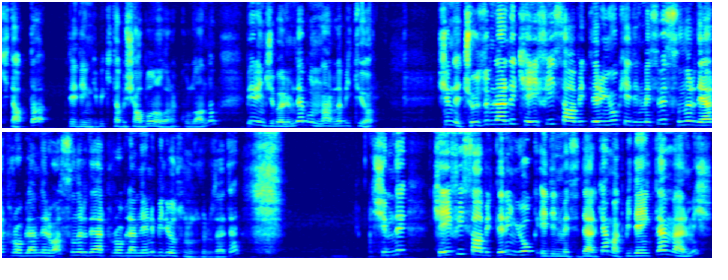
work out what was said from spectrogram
kitapta. Dediğim gibi kitabı şablon olarak kullandım. Birinci bölümde bunlarla bitiyor. Şimdi çözümlerde keyfi sabitlerin yok edilmesi ve sınır değer problemleri var. Sınır değer problemlerini biliyorsunuzdur zaten. Şimdi keyfi sabitlerin yok edilmesi derken bak bir denklem vermiş.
